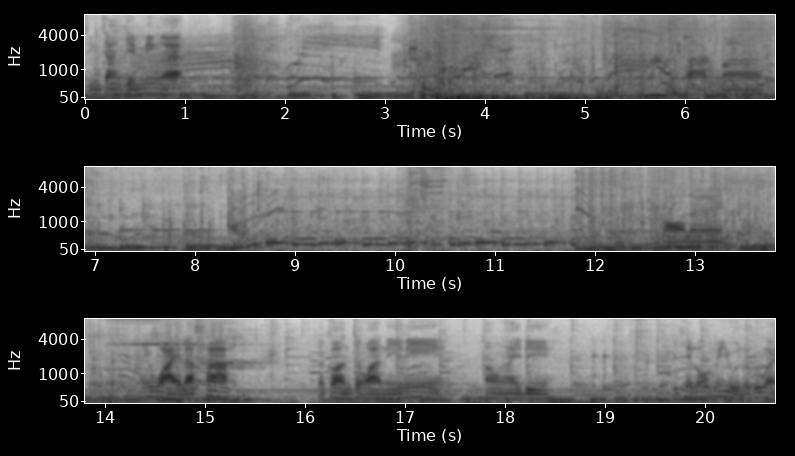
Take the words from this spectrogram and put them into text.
จริงจังเกมมิ่งแล้วสาดมาพอเลย ไหวแล้วค่ะแต่ก่อนจังหวะนี้นี่เอาไงดีพิเคโลไม่อยู่แล้วด้วย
